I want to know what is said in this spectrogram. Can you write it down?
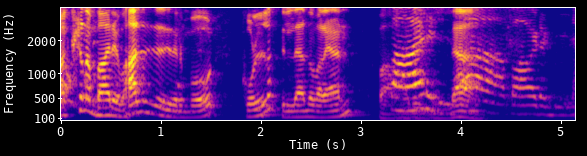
ഭക്ഷണം ഭാര്യ വാചകം ചെയ്ത് തരുമ്പോൾ കൊള്ളത്തില്ല എന്ന് പറയാൻ പാടില്ല. പാടില്ല.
